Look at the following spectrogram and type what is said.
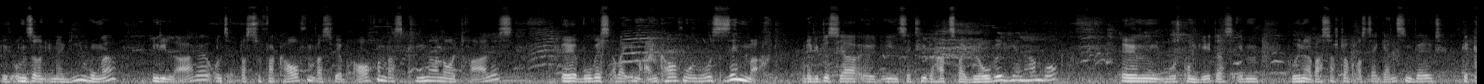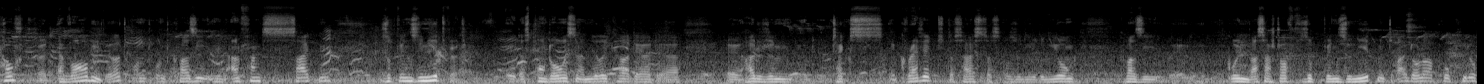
durch unseren Energiehunger in die Lage, uns etwas zu verkaufen, was wir brauchen, was klimaneutral ist, wo wir es aber eben einkaufen und wo es Sinn macht. Und da gibt es ja äh, die Initiative H2 Global hier in Hamburg, ähm, wo es darum geht, dass eben grüner Wasserstoff aus der ganzen Welt gekauft wird, erworben wird und, und quasi in den Anfangszeiten subventioniert wird. Äh, das Pendant ist in Amerika der, der äh, Hydrogen Tax Credit, das heißt, dass also die Regierung quasi grünen Wasserstoff subventioniert mit 3 Dollar pro Kilo.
